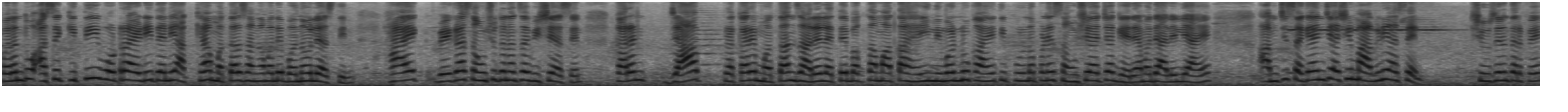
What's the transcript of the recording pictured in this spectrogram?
परंतु असे किती वोटर आय डी त्यांनी अख्ख्या मतदारसंघामध्ये बनवले असतील हा एक वेगळा संशोधनाचा विषय असेल. कारण ज्या प्रकारे मतदान झालेलं आहे ते बघता मग आता ही निवडणूक आहे ती पूर्णपणे संशयाच्या घेऱ्यामध्ये आलेली आहे. आमची सगळ्यांची अशी मागणी असेल शिवसेनेतर्फे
